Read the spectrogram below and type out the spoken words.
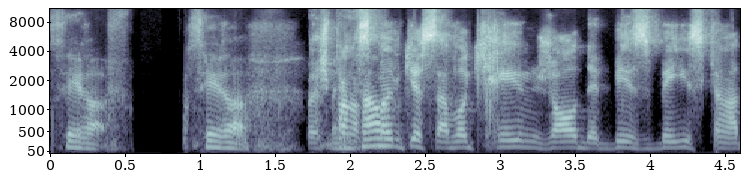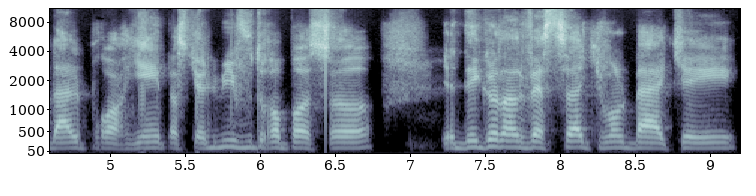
C'est rough. C'est rough. Ben, je Mais pense même que ça va créer une genre de bis-bis scandale pour rien parce que lui, il ne voudra pas ça. Il y a des gars dans le vestiaire qui vont le backer.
